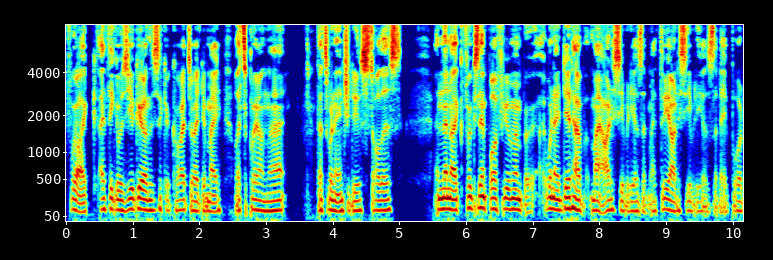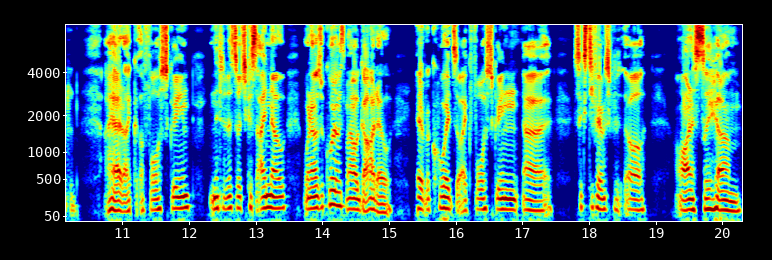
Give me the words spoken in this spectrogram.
for like, I think it was Yu-Gi-Oh! the Secret Card, so I did my Let's Play on that. That's when I introduced all this. And then, like, for example, if you remember, when I did have my Odyssey videos, like my three Odyssey videos that I uploaded, I had like a full screen Nintendo Switch, because I know when I was recording with my Elgato, it records like full screen, uh, 60 frames per, well, honestly, um,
